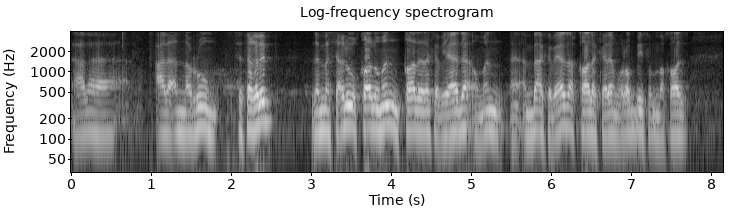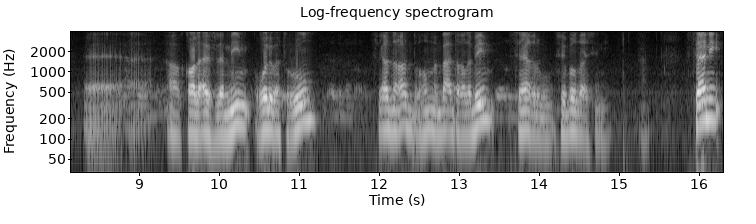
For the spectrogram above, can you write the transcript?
على على أن الروم ستغلب لما سألوه قالوا من قال لك بهذا أو من أنبأك بهذا قال كلام ربي ثم قال آه، آه، قال ألف لام غلبت الروم في أدنى الأرض وهم من بعد غلبهم سيغلبون في بضع سنين. الثاني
